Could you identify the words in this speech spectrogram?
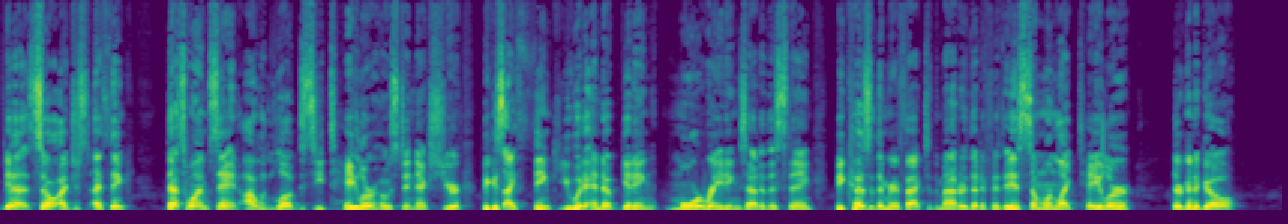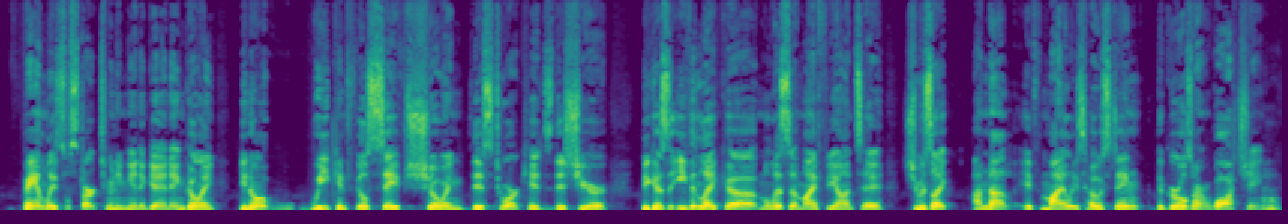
Yeah, so I just I think that's why I'm saying I would love to see Taylor host it next year because I think you would end up getting more ratings out of this thing because of the mere fact of the matter that if it is someone like Taylor, they're going to go families will start tuning in again and going, you know what, we can feel safe showing this to our kids this year because even like uh, Melissa, my fiance, she was like, I'm not. If Miley's hosting, the girls aren't watching,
